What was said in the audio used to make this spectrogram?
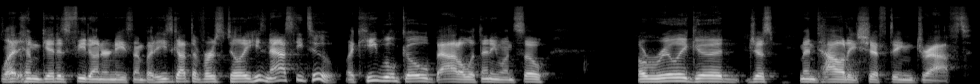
let him get his feet underneath him. But he's got the versatility. He's nasty too. Like he will go battle with anyone. So a really good just mentality shifting draft.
